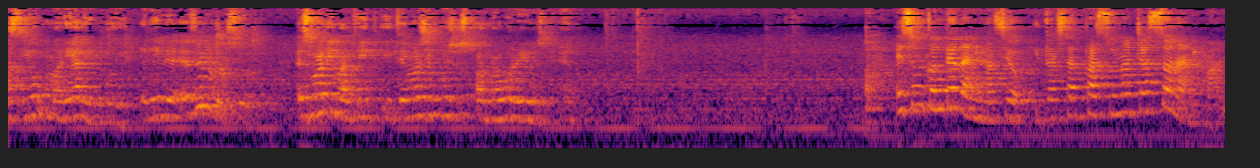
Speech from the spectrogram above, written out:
es diu Maria Ripoll. El llibre és d'animació. És molt divertit i té molts dibuixos per no avorrir-vos. És un conte d'animació i tots els personatges són animals.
